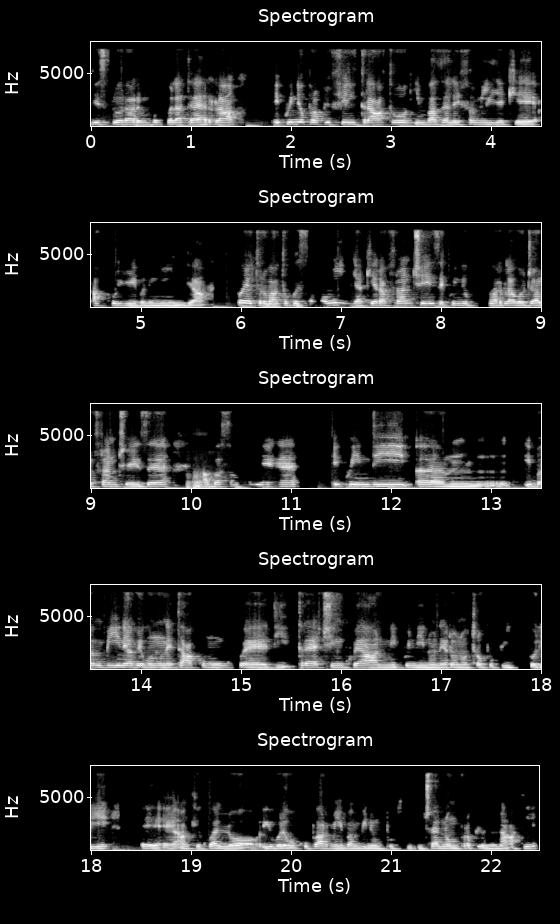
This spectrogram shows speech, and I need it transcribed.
di esplorare un po' quella terra e quindi ho proprio filtrato in base alle famiglie che accoglievano in India. Poi ho trovato mm. questa famiglia che era francese, quindi parlavo già il francese ah. abbastanza bene e quindi um, i bambini avevano un'età comunque di 3-5 anni, quindi non erano troppo piccoli e anche quello io volevo occuparmi dei bambini un pochino, cioè non proprio neonati.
